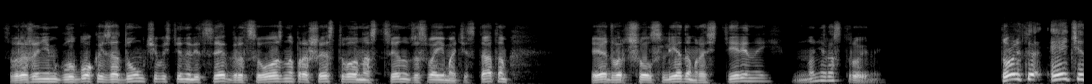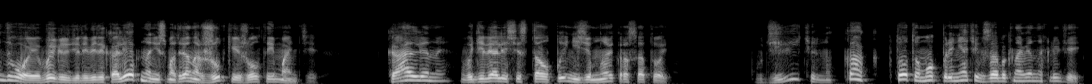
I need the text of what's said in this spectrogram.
с выражением глубокой задумчивости на лице грациозно прошествовала на сцену за своим аттестатом. Эдвард шел следом, растерянный, но не расстроенный. Только эти двое выглядели великолепно, несмотря на жуткие желтые мантии. Каллины выделялись из толпы неземной красотой. Удивительно, как кто-то мог принять их за обыкновенных людей.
